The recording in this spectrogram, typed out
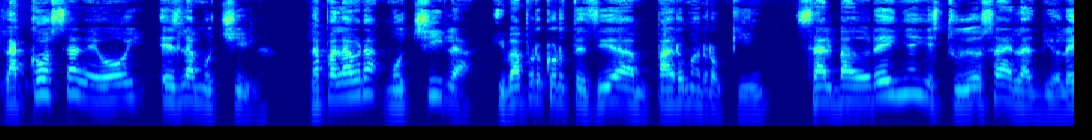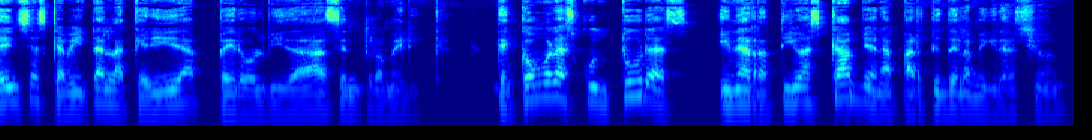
La cosa de hoy es la mochila. La palabra mochila, y va por cortesía de Amparo Marroquín, salvadoreña y estudiosa de las violencias que habitan la querida pero olvidada Centroamérica, de cómo las culturas y narrativas cambian a partir de la migración.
